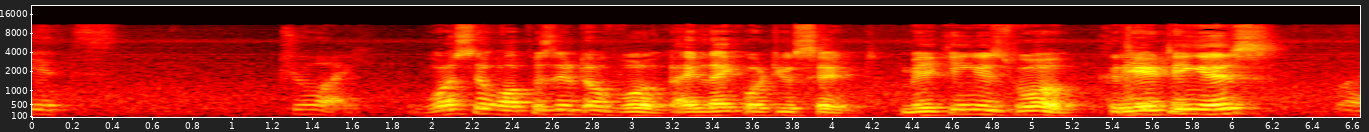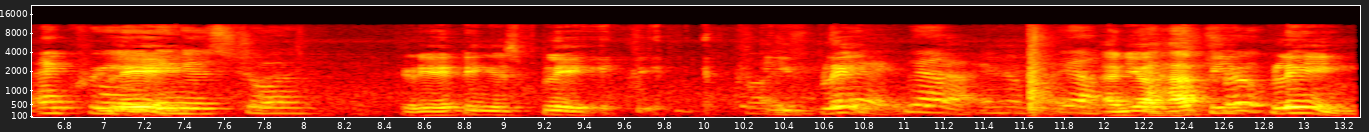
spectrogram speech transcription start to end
it's joy. What's the opposite of work? I like what you said. Making is work, creating is And creating Play. is joy. creating is play. you play. Yeah, in a way. yeah. And you're that's happy true. playing.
